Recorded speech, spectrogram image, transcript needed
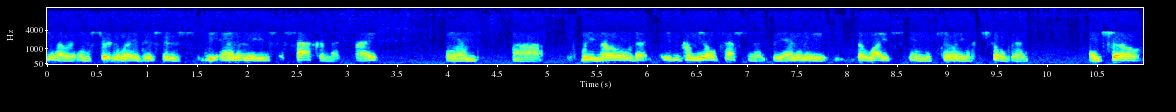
you know, in a certain way, this is the enemy's sacrament, right? And uh, we know that even from the Old Testament, the enemy delights in the killing of children. And so,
